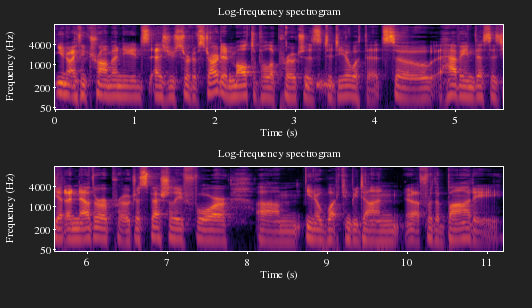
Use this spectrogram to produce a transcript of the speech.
you know, I think trauma needs, as you sort of started, multiple approaches mm-hmm. to deal with it. So having this as yet another approach, especially for, um, you know, what can be done uh, for the body,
